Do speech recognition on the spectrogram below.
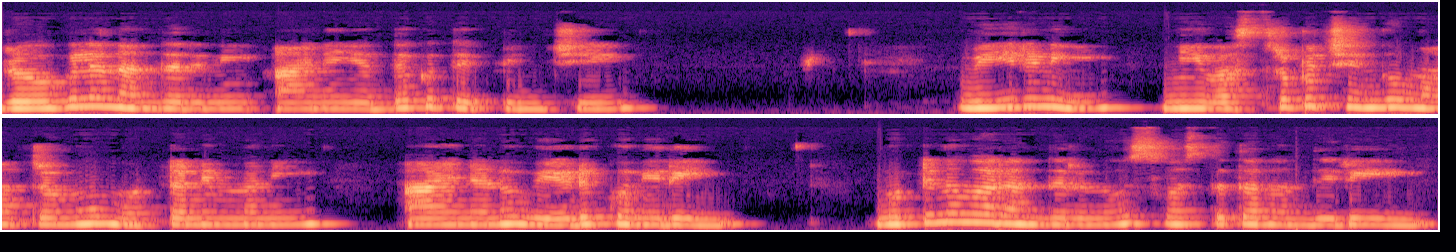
రోగులనందరినీ ఆయన యొద్దకు తెప్పించి వీరిని నీ వస్త్రపు చెంగు మాత్రము ముట్టనిమ్మని ఆయనను వేడుకొనిరి. ముట్టిన వారందరూ స్వస్థత నొందిరి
